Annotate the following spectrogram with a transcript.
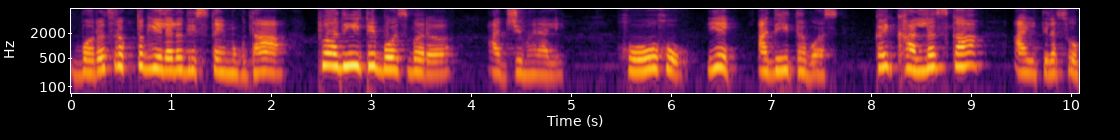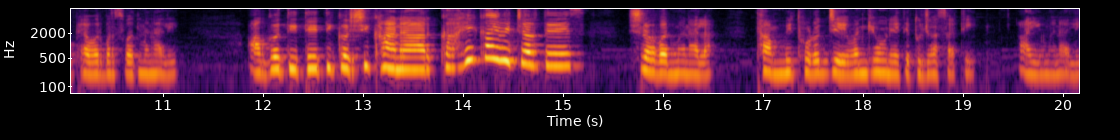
बरंच रक्त गेलेलं दिसतंय मुग्धा. तू आधी इथे बस बरं आजी म्हणाली. हो हो ये आधी इथं बस. काही खाल्लंस का? आई तिला सोफ्यावर बसवत म्हणाली. अगं तिथे ती कशी खाणार? काही काय विचारतेस? श्रवण म्हणाला. थांब मी थोडं जेवण घेऊन येते तुझ्यासाठी आई म्हणाली.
